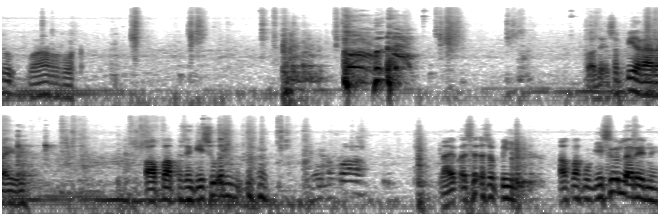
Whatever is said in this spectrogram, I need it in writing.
masuk warlek kok sik sepi arek iki apa aku sing kisuken? Lah kok sepi? Apa aku kisuken lah rene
